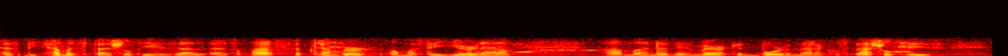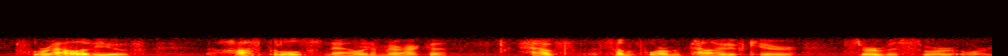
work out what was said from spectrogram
has become a specialty as, as of last September, almost a year now, um, under the American Board of Medical Specialties. Plurality of hospitals now in America have some form of palliative care service or, or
